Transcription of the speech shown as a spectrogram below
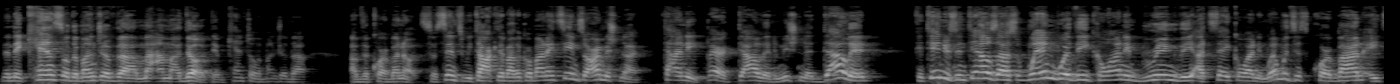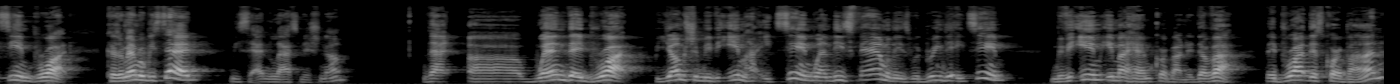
then they canceled a bunch of the Ma'amadot. They canceled a bunch of the of the Korbanot. So since we talked about the Korban Eitzim, so our Mishnah, Tani, Perak, Dalid, Mishnah Dalid, continues and tells us when would the Kohanim bring the Atzei Kohanim? When was this Korban Eitzim brought? Because remember we said, we said in the last Mishnah, that uh, when they brought When these families would bring the Mivi'im Imahem Korban Dava. They brought this Korban,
